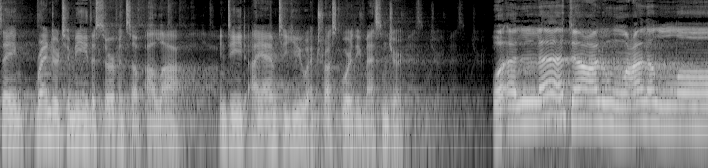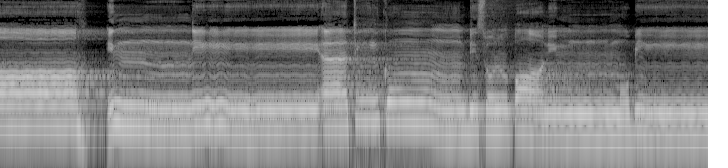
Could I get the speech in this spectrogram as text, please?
saying, Render to me the servants of Allah. Indeed, I am to you a trustworthy messenger. وألا تعلوا على الله إني آتيكم بسلطان مبين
